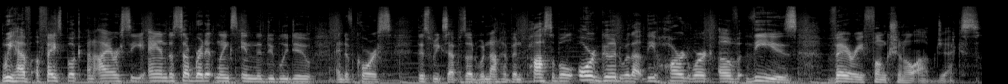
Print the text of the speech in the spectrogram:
We have a Facebook, an IRC, and a subreddit links in the doobly-doo, and of course, this week's episode would not have been possible or good without the hard work of these very functional objects.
